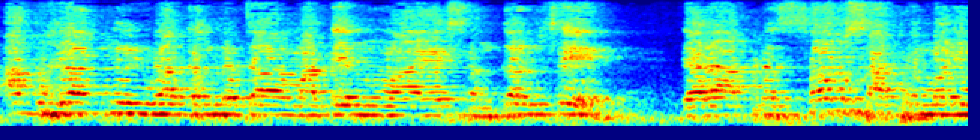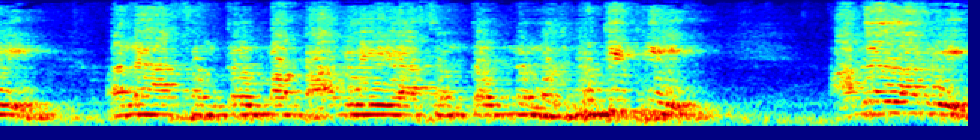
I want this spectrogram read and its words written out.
આ ગુજરાતનું યુવાધન બચાવવા માટેનું આ એક સંકલ્પ છે. ત્યારે આપણે સૌ સાથે મળી અને આ સંકલ્પમાં ભાગ લઈ, આ સંકલ્પને મજબૂતીથી આગળ લાવી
